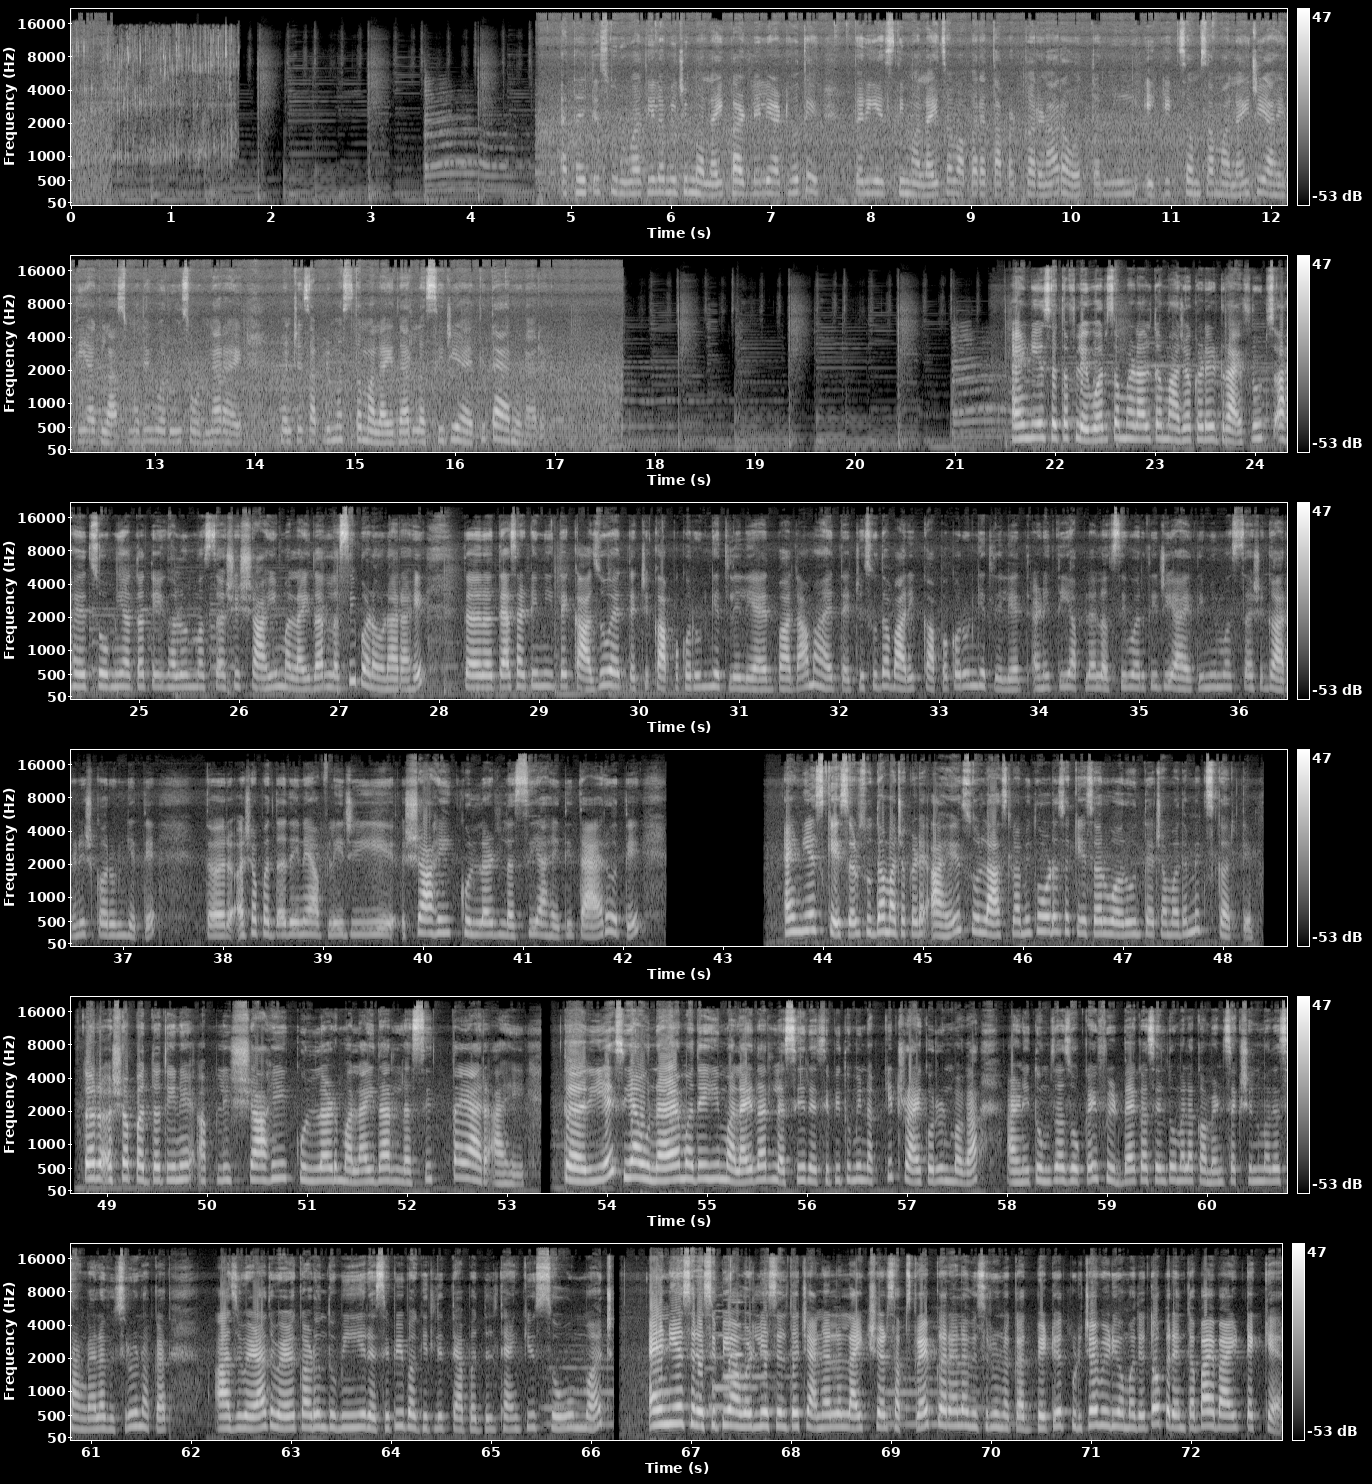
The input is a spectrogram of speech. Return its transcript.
आता इथे सुरुवातीला मी जी मलाई काढलेली आठवते तर येस ती मलाईचा वापर आता आपण करणार आहोत. तर मी एक एक चमचा मलाई जी आहे ती या ग्लासमध्ये वरून सोडणार आहे. म्हणजेच आपली मस्त मलाईदार लस्सी जी आहे ती तयार होणार आहे. अँड येस आता फ्लेवरचं म्हणाल तर माझ्याकडे ड्रायफ्रूट्स आहेत. सो मी आता ते घालून मस्त अशी शाही मलाईदार लस्सी बनवणार आहे. तर त्यासाठी मी इथे काजू आहेत त्याची कापं करून घेतलेली आहेत. बदाम आहेत त्याचीसुद्धा बारीक कापं करून घेतलेली आहेत. आणि ती आपल्या लस्सीवरती जी आहे ती मी मस्त अशी गार्निश करून घेते. तर अशा पद्धतीने आपली जी शाही कुल्लड लस्सी आहे ती तयार होते. अँड येस केसरसुद्धा माझ्याकडे आहे. सो लास्टला मी थोडंसं केसर वरून त्याच्यामध्ये मिक्स करते. तर अशा पद्धतीने आपली शाही कुल्लड मलाईदार लस्सी तयार आहे. तर येस या उन्हाळ्यामध्ये ही मलाईदार लस्सी रेसिपी तुम्ही नक्की ट्राय करून बघा आणि तुमचा जो काही फीडबॅक असेल तो मला कमेंट सेक्शनमध्ये सांगायला विसरू नका. आज वेळात वेळ काढून तुम्ही ही रेसिपी बघितलीत त्याबद्दल thank you so much and yes recipe आवडली असेल तर चॅनलला लाईक शेअर सबस्क्राईब करायला विसरू नका. भेटूयात पुढच्या व्हिडिओमध्ये तोपर्यंत बाय बाय टेक केअर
